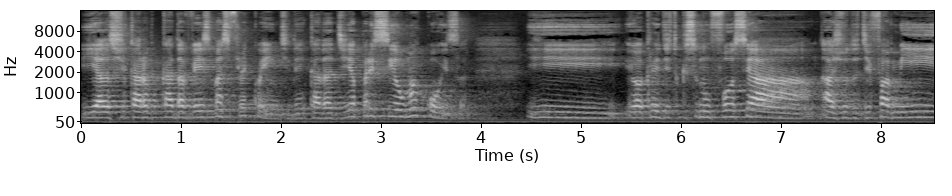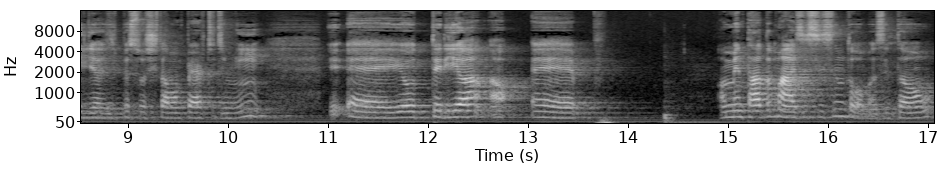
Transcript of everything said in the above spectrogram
E elas ficaram cada vez mais frequentes, né? Cada dia aparecia uma coisa. E eu acredito que se não fosse a ajuda de família, de pessoas que estavam perto de mim, é, eu teria é, aumentado mais esses sintomas. Então,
